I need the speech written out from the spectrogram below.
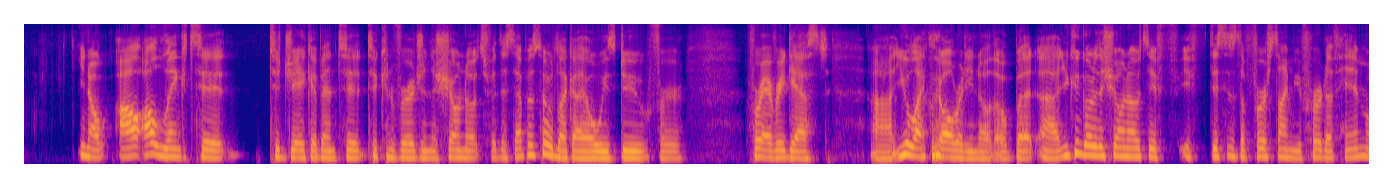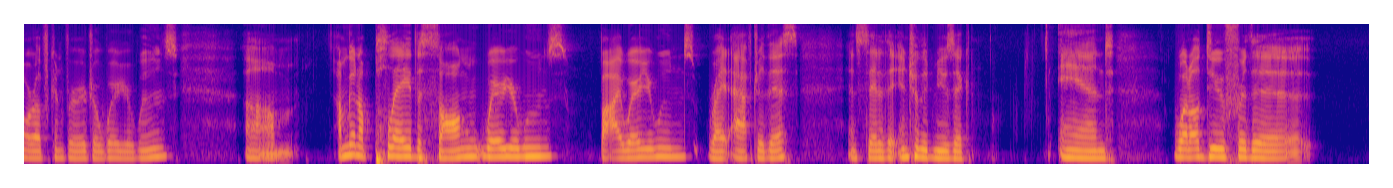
you know, I'll I'll link to to Jacob and to to Converge in the show notes for this episode, like I always do for for every guest. Uh, you likely already know though, but uh, you can go to the show notes if if this is the first time you've heard of him or of Converge or Wear Your Wounds. Um, I'm gonna play the song "Wear Your Wounds" by Wear Your Wounds right after this instead of the interlude music. And what I'll do for the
